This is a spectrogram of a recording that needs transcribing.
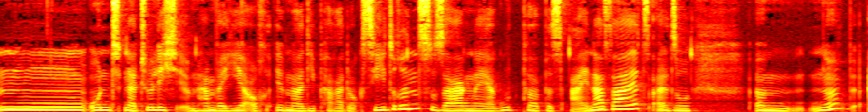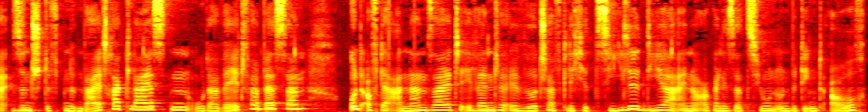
Mm, und natürlich ähm, haben wir hier auch immer die Paradoxie drin, zu sagen, naja gut, Purpose einerseits, also ähm, ne, sinnstiftenden Beitrag leisten oder Welt verbessern und auf der anderen Seite eventuell wirtschaftliche Ziele, die ja eine Organisation unbedingt auch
